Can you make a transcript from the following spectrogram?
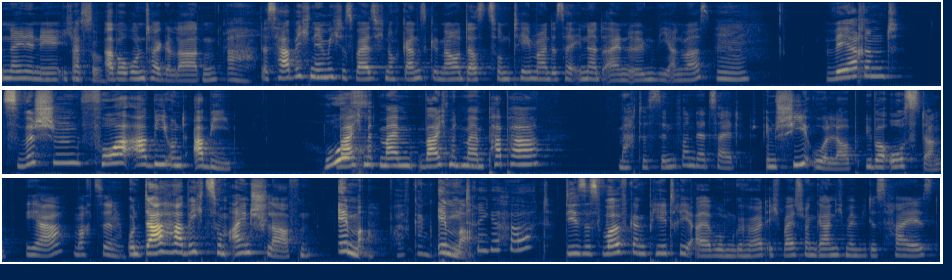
nee, nee, nee, ich habe so. aber runtergeladen. Ah. Das habe ich nämlich, das weiß ich noch ganz genau, das zum Thema, das erinnert einen irgendwie an was. Mhm. Während zwischen Vor-Abi und Abi Huch. war ich mit meinem, war ich mit meinem Papa, macht es Sinn von der Zeit, im Skiurlaub über Ostern. Ja, macht Sinn. Und da habe ich zum Einschlafen immer Wolfgang Immer. Petri gehört? dieses Wolfgang Petri-Album gehört. Ich weiß schon gar nicht mehr, wie das heißt.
